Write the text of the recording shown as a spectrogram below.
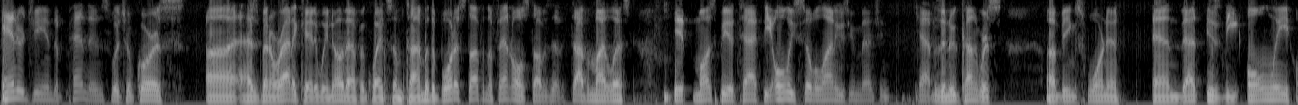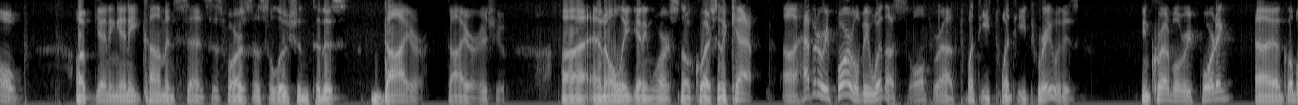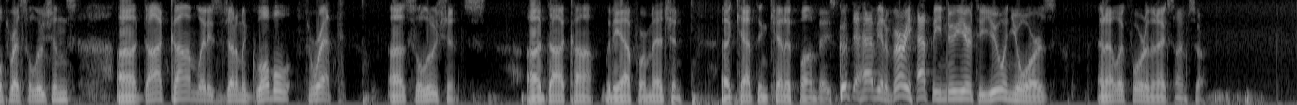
energy independence, which of course uh, has been eradicated. We know that for quite some time. But the border stuff and the fentanyl stuff is at the top of my list. It must be attacked. The only silver lining, as you mentioned, Cap, is a new Congress uh, being sworn in. And that is the only hope of getting any common sense as far as a solution to this dire, dire issue. Uh, and only getting worse, no question. The Cap, uh, happy to report, will be with us all throughout 2023 with his incredible reporting. Uh, Global Threat Solutions uh, dot com, ladies and gentlemen. Global Threat uh, Solutions uh, dot com with the aforementioned uh, Captain Kenneth Bombace. Good to have you, and a very happy New Year to you and yours. And I look forward to the next time, sir.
